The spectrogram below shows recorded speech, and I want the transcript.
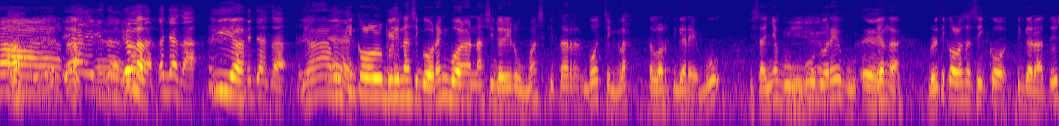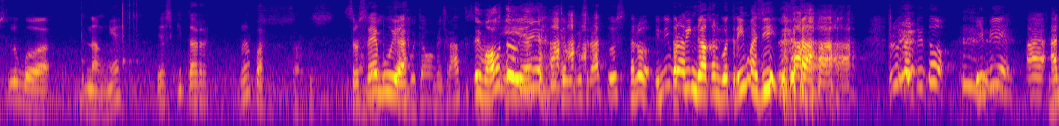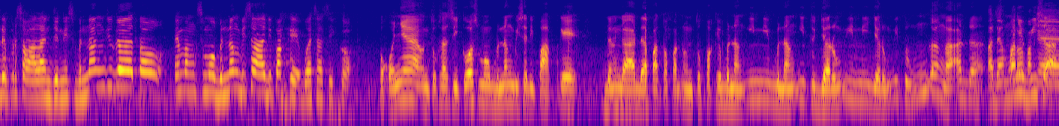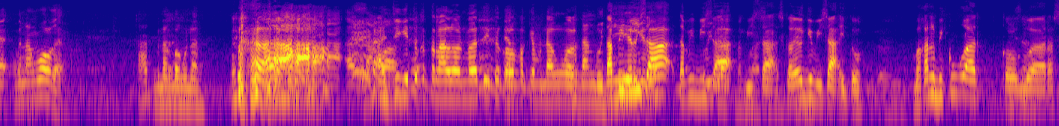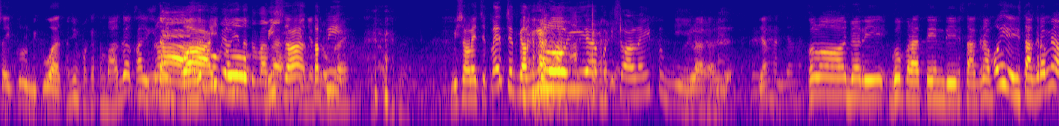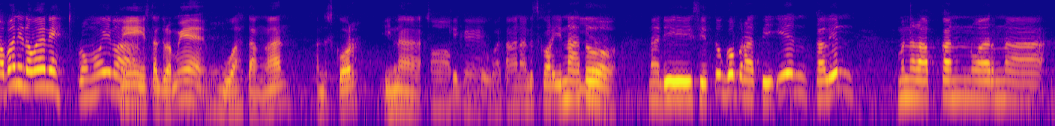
Iya kayak gitu. Iya Gimana? nggak? Kan jasa. iya Kan jasa. ya Iya. mungkin kalau lu beli nasi goreng bawa nasi dari rumah sekitar goceng lah telur 3000 sisanya bumbu Iya. 2000 Iya. ya enggak berarti kalau sasiko 300 lu bawa benangnya ya sekitar berapa 100 Seratus ribu ya? Bocah sampai 100. Eh mau tuh. iya Iya. bisa sampai 100 Terus ini tapi nggak akan gue terima sih Lu berarti tuh ini ada persoalan jenis benang juga atau emang semua benang bisa dipakai buat sasiko? pokoknya untuk sasiko semua benang bisa dipakai dan nggak ada patokan untuk pakai benang ini benang itu jarum ini jarum itu enggak nggak ada Ada yang semuanya bisa pakai benang wall gak? Benang bangunan. anjing itu keterlaluan banget itu kalau pakai benang wall Benang gujir tapi gitu. bisa tapi bisa Benang bisa. sekali lagi bisa itu. Bahkan lebih kuat. Kalau gua rasa itu lebih kuat. Anjing pakai tembaga kali. Nah, wah itu gitu Bang. bisa Kakinya tapi bisa lecet-lecet kaki lo. Iya pakai celana itu gila kali. jangan jangan. Kalau dari gue perhatiin di Instagram, oh iya Instagramnya apa nih namanya nih? Promoin lah. nih instagramnya buah tangan underscore ina Oke, Kayak gitu. buat tangan underscore Ina Iya. tuh. Nah di situ gue perhatiin kalian menerapkan warna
